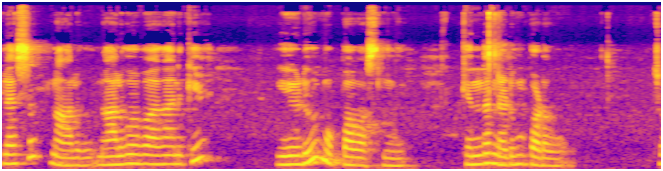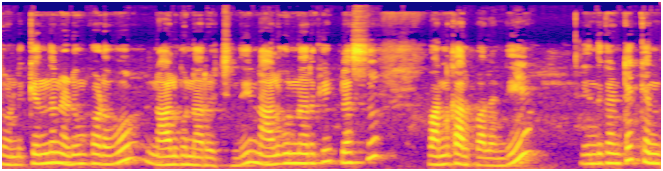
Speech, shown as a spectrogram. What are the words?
ప్లస్ నాలుగు. నాలుగో భాగానికి ఏడు ముప్పై వస్తుంది. కింద నడుము పొడవు చూడండి కింద నడుము పొడవు నాలుగున్నర వచ్చింది. నాలుగున్నరకి ప్లస్ వన్ కలపాలండి. ఎందుకంటే కింద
